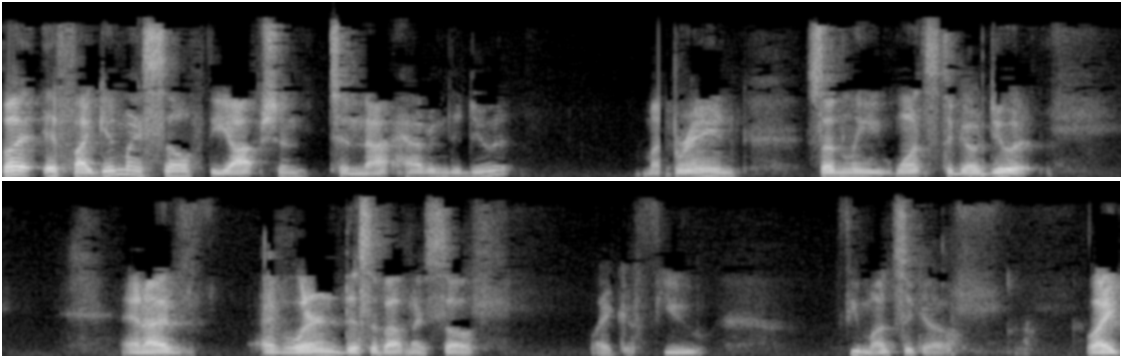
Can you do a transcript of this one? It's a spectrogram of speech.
But if I give myself the option to not having to do it, my brain suddenly wants to go do it. And I've I've learned this about myself like a few few months ago. Like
